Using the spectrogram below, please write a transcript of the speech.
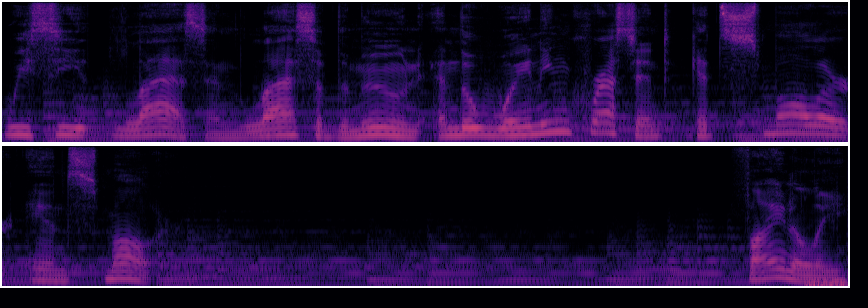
We see less and less of the moon and the waning crescent gets smaller and smaller. Finally,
